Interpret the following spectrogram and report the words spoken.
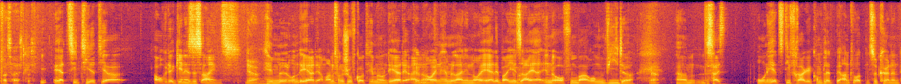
was heißt das? er zitiert ja auch wieder Genesis 1. Ja. Himmel und Erde. Am Anfang schuf Gott Himmel und Erde, einen Genau. neuen Himmel, eine neue Erde, bei Jesaja in der Offenbarung wieder. Ja. Ähm, das heißt, ohne jetzt die Frage komplett beantworten zu können,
